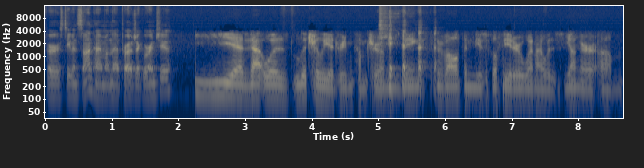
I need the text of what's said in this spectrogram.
for Stephen Sondheim on that project, weren't you? Yeah, that was literally a dream come true. I mean, being involved in musical theater when I was younger, um,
